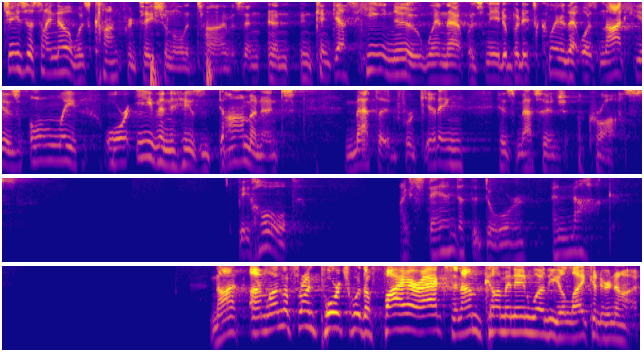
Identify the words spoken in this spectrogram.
Jesus, I know, was confrontational at times and, and, and can guess he knew when that was needed, but it's clear that was not his only or even his dominant method for getting his message across. Behold, I stand at the door and knock. Not, I'm on the front porch with a fire axe and I'm coming in whether you like it or not.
